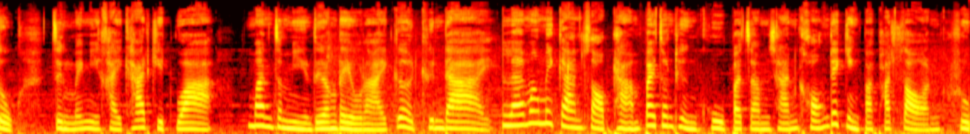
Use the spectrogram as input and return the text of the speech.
สุข จึงไม่มีใครคาดคิดว่า มันจะมีเรื่องเลวร้ายเกิดขึ้นได้ และเมื่อมีการสอบถามไปจนถึงครูประจำชั้นของเด็กหญิงประพัดสอน ครู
